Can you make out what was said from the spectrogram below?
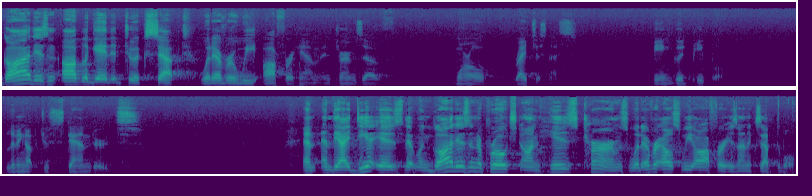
God isn't obligated to accept whatever we offer him in terms of moral righteousness, being good people, living up to standards. And, and the idea is that when God isn't approached on his terms, whatever else we offer is unacceptable.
